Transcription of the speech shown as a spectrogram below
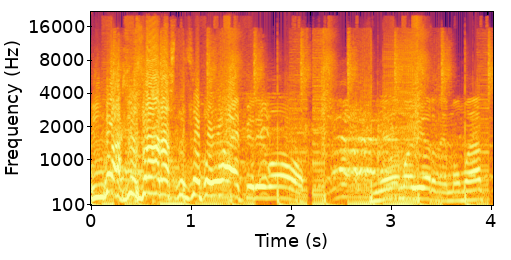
Як же зараз не забиває Перевалов? Неймовірний момент.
